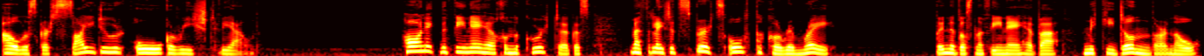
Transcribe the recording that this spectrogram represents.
Álas gur saidúr ó go ríist bhí ann. Hánig na finéthe chun na cuate agus methylated spirits go rim ré. Duine dos na finéthe ba Mickey Dund ar nó.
